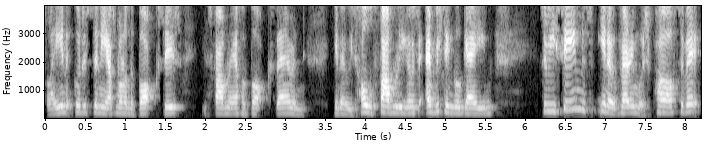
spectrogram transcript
playing at Goodison. He has one of the boxes. His family have a box there, and you know his whole family goes to every single game. So he seems, you know, very much part of it.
